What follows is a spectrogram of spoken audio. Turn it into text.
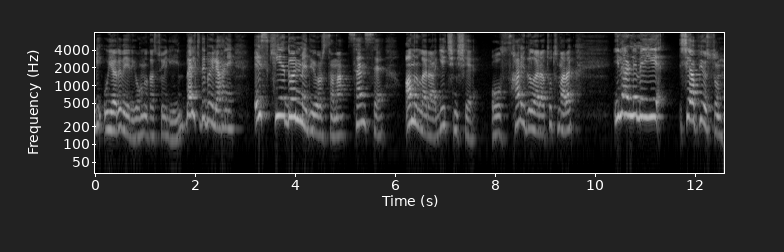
bir uyarı veriyor onu da söyleyeyim. Belki de böyle hani eskiye dönme diyor sana. Sense anılara, geçmişe, olsaydılara tutunarak ilerlemeyi şey yapıyorsun,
